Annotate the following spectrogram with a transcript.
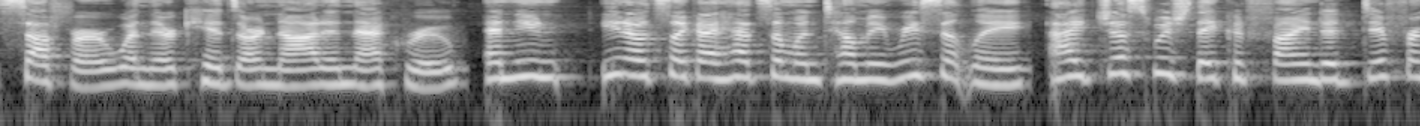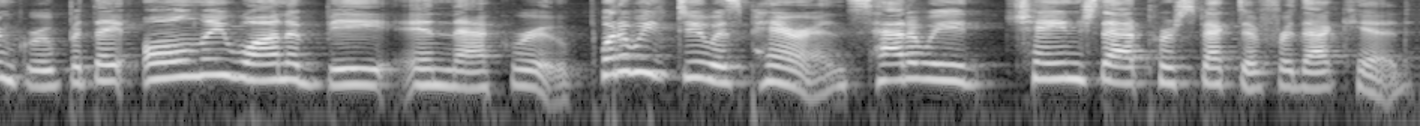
suffer when their kids are not in that group. And you you know, it's like I had someone tell me recently, I just wish they could find a different group, but they only want to be in that group. What do we do as parents? How do we change that perspective for that kid?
